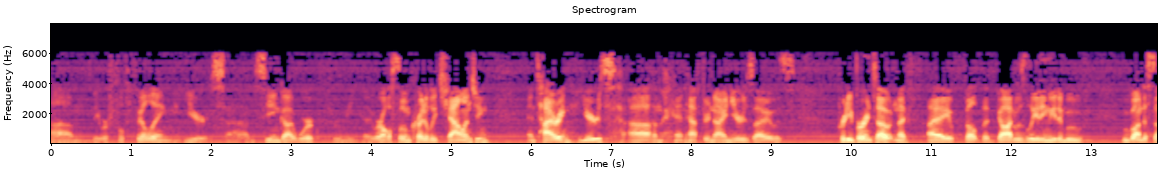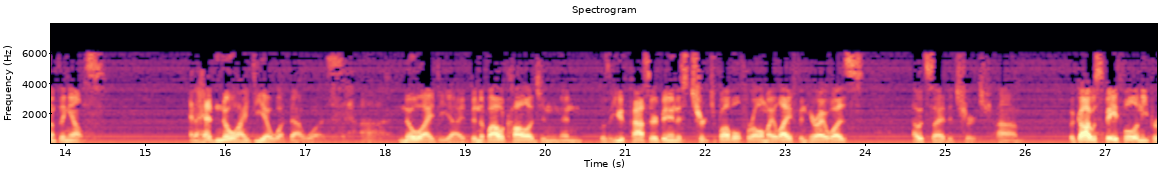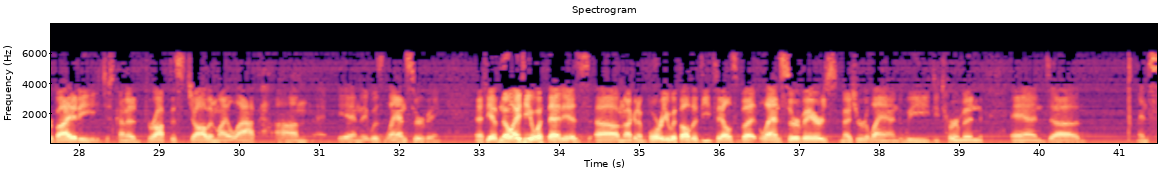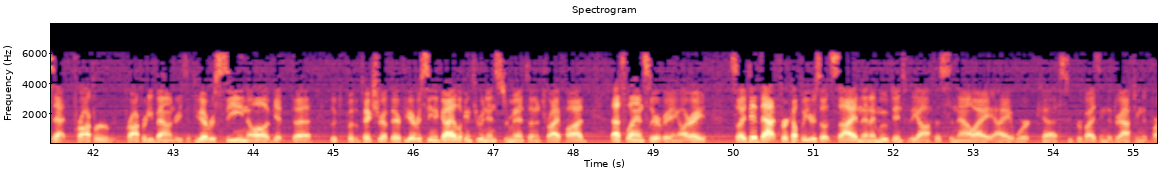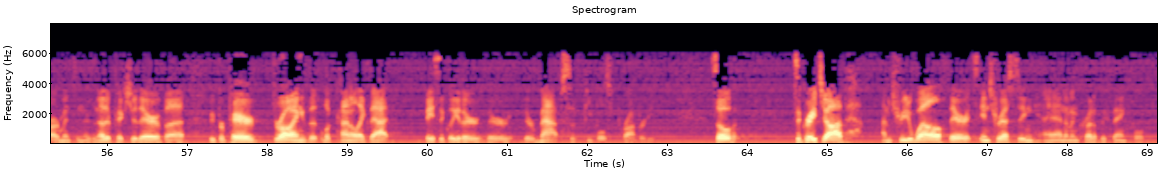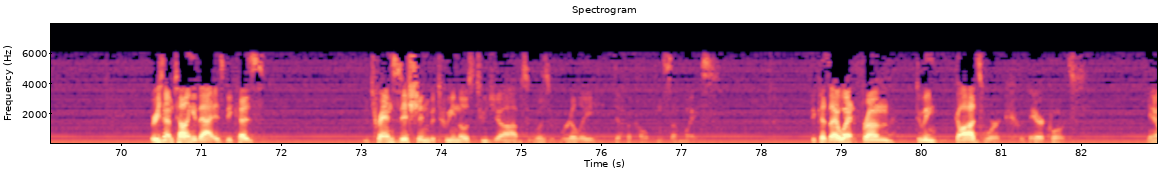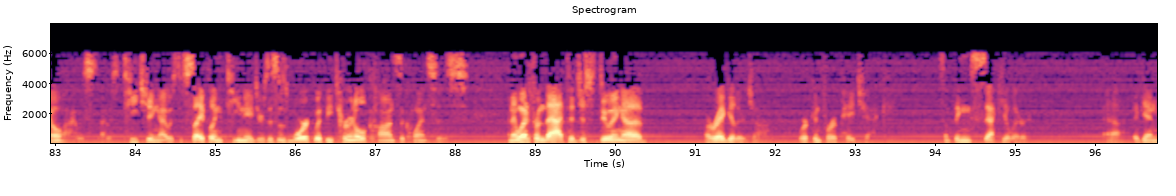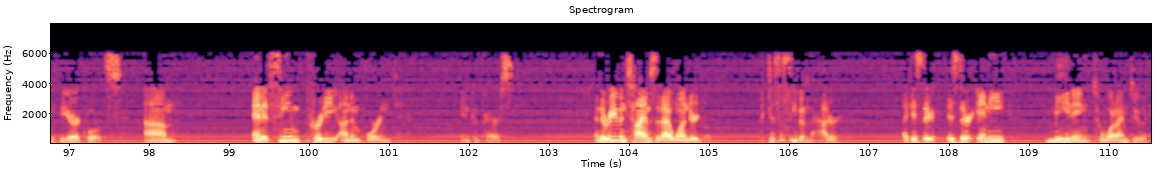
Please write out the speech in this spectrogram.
Um, they were fulfilling years, um, seeing God work through me. They were also incredibly challenging and tiring years. Um, and after nine years, I was pretty burnt out, and I, I felt that God was leading me to move move on to something else. And I had no idea what that was. Uh, no idea. I'd been to Bible college and, and was a youth pastor. I'd been in this church bubble for all my life, and here I was outside the church. Um, but God was faithful and He provided. He just kind of dropped this job in my lap, um, and it was land surveying. And if you have no idea what that is, uh, I'm not going to bore you with all the details, but land surveyors measure land. We determine and uh, and set proper property boundaries. If you've ever seen, I'll get uh, put the picture up there. If you've ever seen a guy looking through an instrument on a tripod, that's land surveying. All right. So I did that for a couple years outside, and then I moved into the office, and now I, I work uh, supervising the drafting department. And there's another picture there of uh, we prepared drawings that look kind of like that. Basically, they're they're they're maps of people's property. So it's a great job. I'm treated well there. It's interesting, and I'm incredibly thankful. The reason I'm telling you that is because the transition between those two jobs was really difficult in some ways. Because I went from doing God's work with air quotes. You know, I was, I was teaching, I was discipling teenagers. This is work with eternal consequences. And I went from that to just doing a, a regular job, working for a paycheck, something secular, uh, again with the air quotes. Um, and it seemed pretty unimportant in comparison. And there were even times that I wondered, like, does this even matter? Like, is there, is there any meaning to what I'm doing.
